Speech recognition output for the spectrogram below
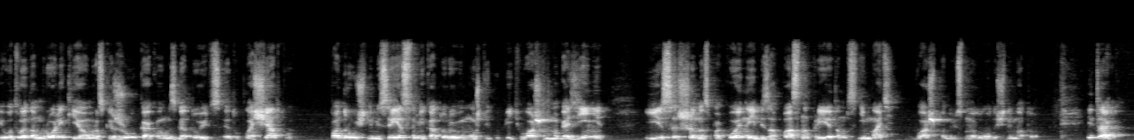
И вот в этом ролике я вам расскажу, как вам изготовить эту площадку подручными средствами, которые вы можете купить в вашем магазине и совершенно спокойно и безопасно при этом снимать ваш подвесной лодочный мотор. Итак,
